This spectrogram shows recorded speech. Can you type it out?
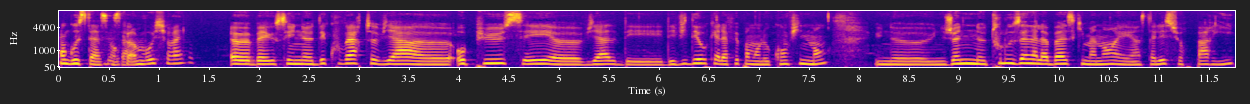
Augusta, c'est ça. un mot sur elle? Euh, ben, c'est une découverte via euh, Opus et euh, via des, vidéos qu'elle a fait pendant le confinement. Une, jeune Toulousaine à la base qui maintenant est installée sur Paris,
